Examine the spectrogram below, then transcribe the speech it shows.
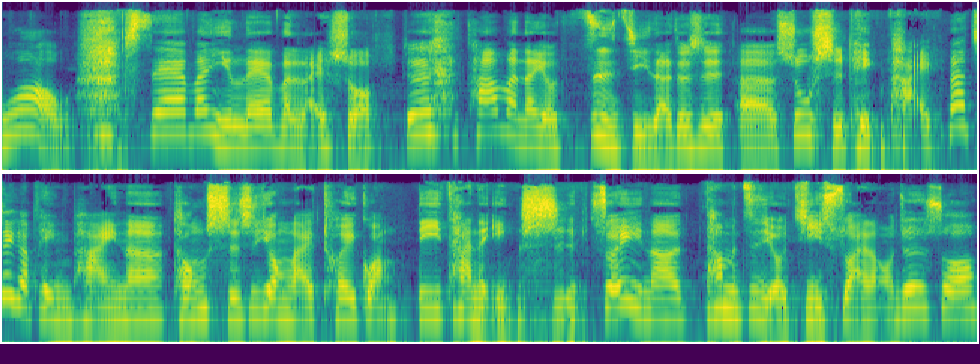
哇哦，Seven Eleven 来说，就是他们呢有自己的就是呃蔬食品牌。那这个品牌呢，同时是用来推广低碳的饮食，所以呢，他们自己有计算哦，就是说。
